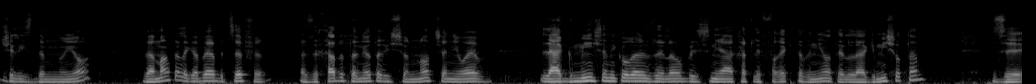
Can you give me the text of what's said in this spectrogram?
של הזדמנויות. ואמרת לגבי הבית ספר, אז אחת התבניות הראשונות שאני אוהב להגמיש, אני קורא לזה, לא בשנייה אחת לפרק תבניות, אלא להגמיש אותן, זה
